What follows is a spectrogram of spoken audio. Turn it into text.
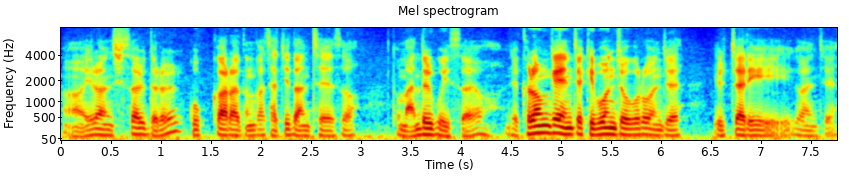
어, 이런 시설들을 국가라든가 자치단체에서 또 만들고 있어요. 이제 그런 게 이제 기본적으로 이제 일자리가 이제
